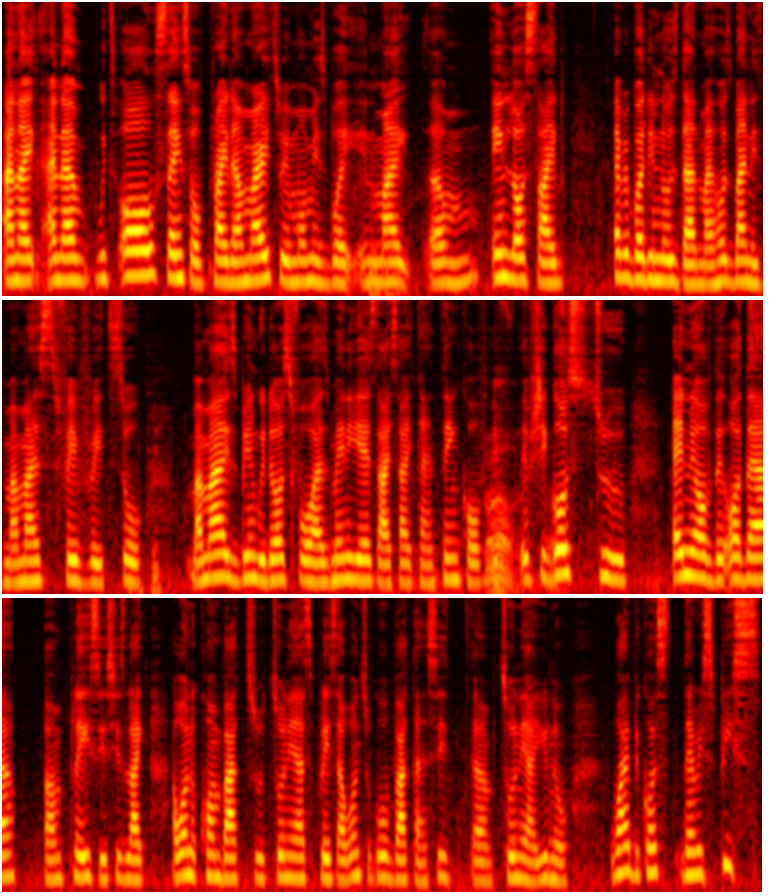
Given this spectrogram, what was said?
and I and I'm with all sense of pride. I'm married to a mommy's boy. In mm-hmm. my um, in-law side, everybody knows that my husband is mama's favorite. So Mama has been with us for as many years as I can think of. Wow. If, if she goes to any of the other um, places, she's like, I want to come back to Tonia's place. I want to go back and see um, Tonia, you know. Why? Because there is peace.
